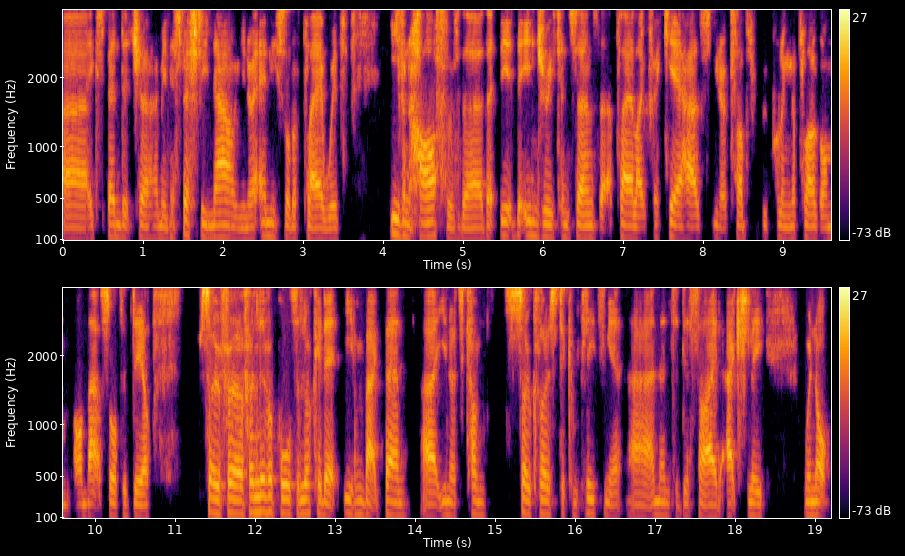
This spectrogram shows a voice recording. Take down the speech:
uh, expenditure. I mean, especially now, you know, any sort of player with even half of the, the, the injury concerns that a player like Fekir has, you know, clubs would be pulling the plug on on that sort of deal. So for, for Liverpool to look at it even back then, uh, you know, to come so close to completing it, uh, and then to decide actually we're not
